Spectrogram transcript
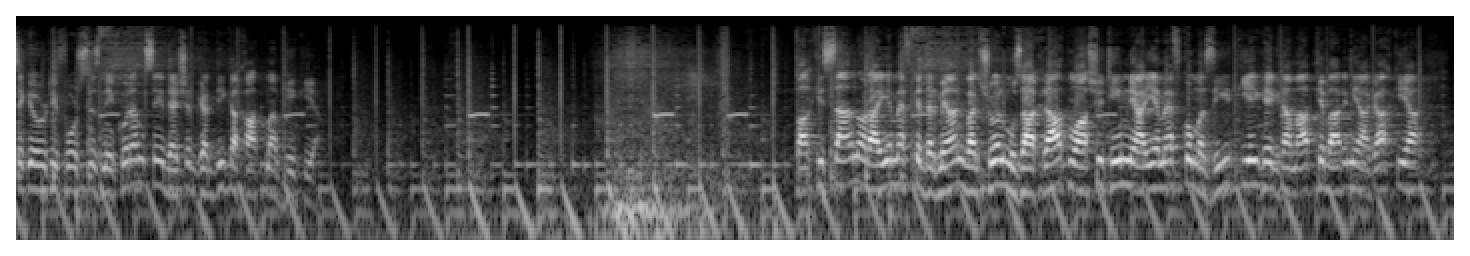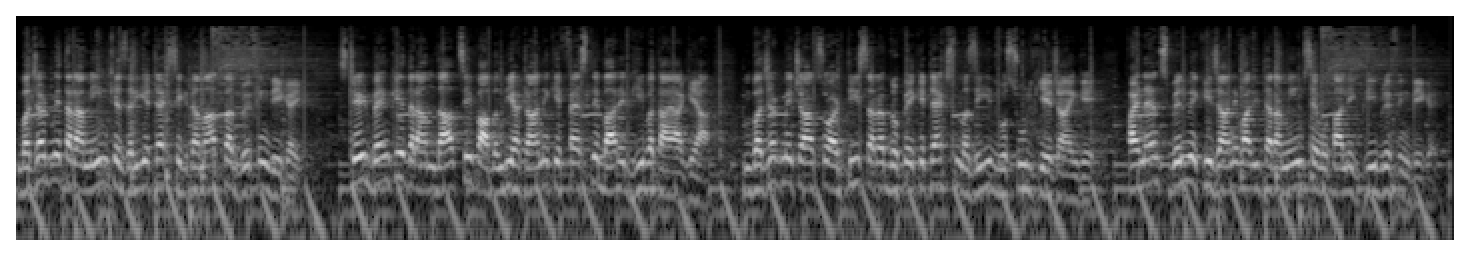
सिक्योरिटी फोर्सेज ने कुरम से दहशत गर्दी का खात्मा भी किया। पाकिस्तान और आई एम एफ़ के दरमियान वर्चुअल मुजाकर मुआशी टीम ने आई एम एफ़ को मजीद किए गए इकदाम के बारे में आगाह किया। बजट में तरामीम के ज़रिए टैक्स इकदाम पर ब्रीफिंग दी गई। स्टेट बैंक के दरामदाद से पाबंदी हटाने के फैसले बारे भी बताया गया। बजट में चार सौ अड़तीस अरब रुपए के टैक्स मजीद वसूल किए जाएँगे। फाइनेंस बिल में की जाने वाली तरमीम से मुतालिक भी ब्रीफिंग दी गई।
